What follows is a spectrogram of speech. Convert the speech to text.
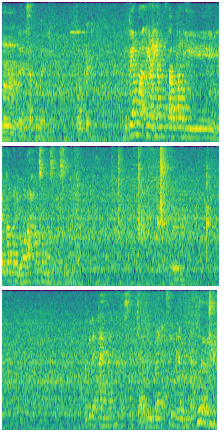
hmm. dari satu baju oke itu yang ma- yang yang tanpa di yang tanpa diolah langsung masuk ke sungai Hmm. Tapi data yang lain harus dicari lebih banyak sih biar lebih akurat juga.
